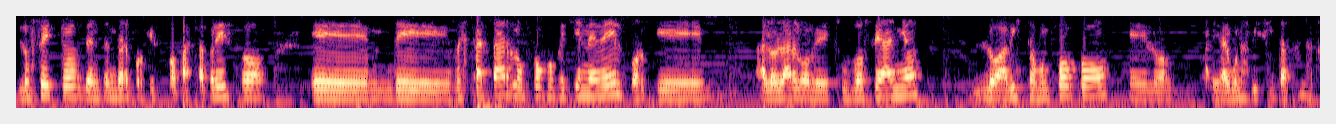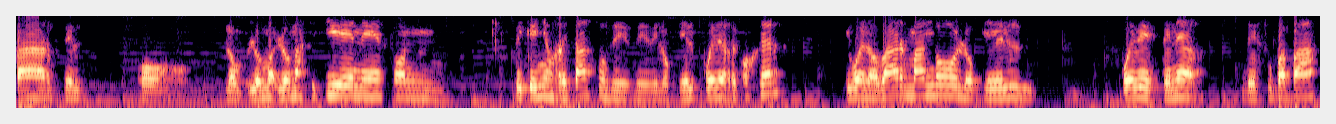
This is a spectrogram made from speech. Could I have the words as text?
los hechos, de entender por qué su papá está preso, de rescatar lo poco que tiene de él, porque a lo largo de sus 12 años lo ha visto muy poco, eh, hay algunas visitas a la cárcel, o lo, más que tiene son pequeños retazos de, lo que él puede recoger, y bueno, va armando lo que él puede tener de su papá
